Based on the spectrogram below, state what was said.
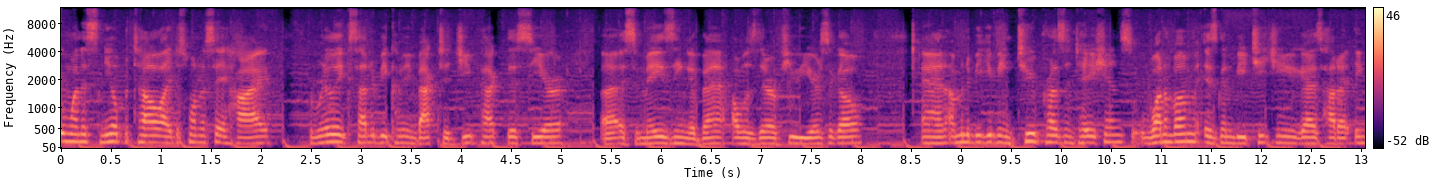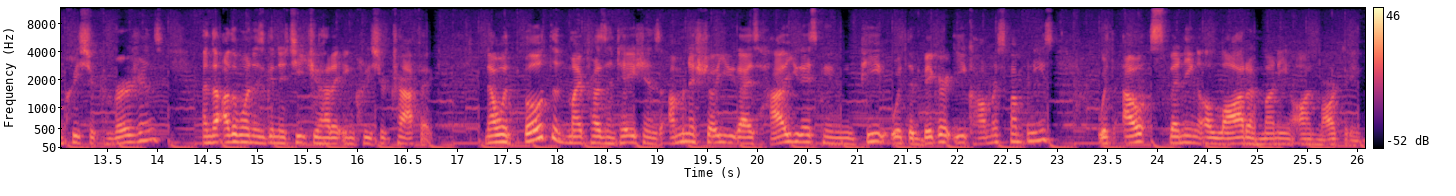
everyone, it's Neil Patel. I just want to say hi. I'm really excited to be coming back to GPEC this year. Uh, it's an amazing event. I was there a few years ago and I'm going to be giving two presentations. One of them is going to be teaching you guys how to increase your conversions and the other one is going to teach you how to increase your traffic. Now with both of my presentations, I'm going to show you guys how you guys can compete with the bigger e-commerce companies without spending a lot of money on marketing.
